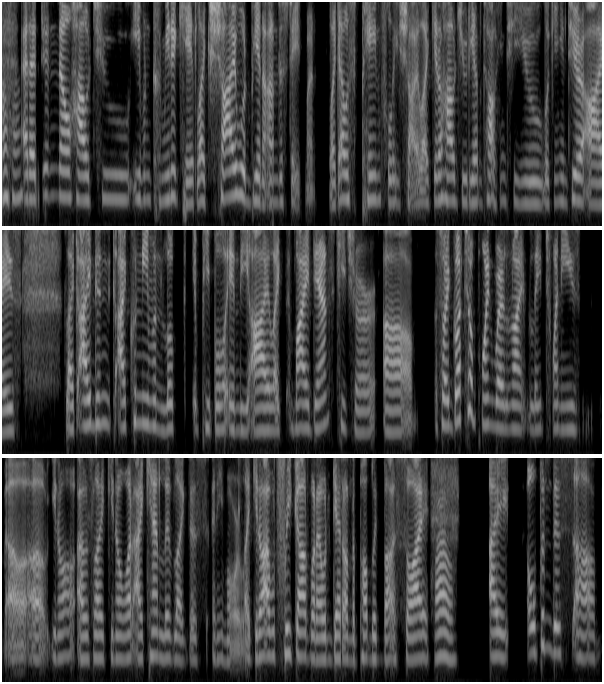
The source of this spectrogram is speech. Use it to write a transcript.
Uh-huh. and I didn't know how to even communicate. Like shy would be an understatement. Like I was painfully shy. Like, you know how Judy, I'm talking to you, looking into your eyes. Like I didn't, I couldn't even look people in the eye. Like my dance teacher, um, so I got to a point where in my late 20s, uh, uh, you know, I was like, you know what, I can't live like this anymore. Like, you know, I would freak out when I would get on the public bus. So I Wow. I opened this um,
